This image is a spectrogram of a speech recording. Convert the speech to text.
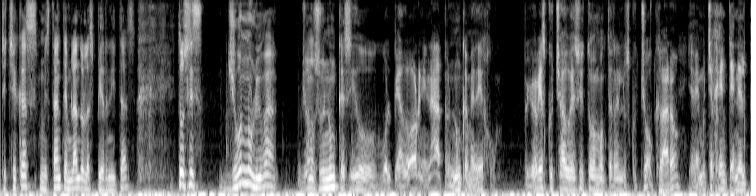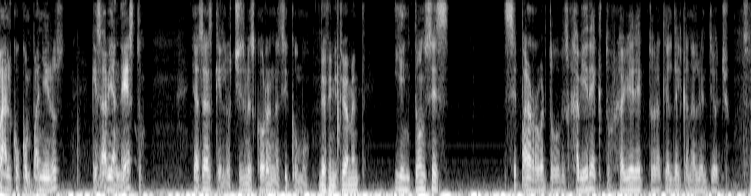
¿te checas? ¿Me están temblando las piernitas? Entonces, yo no lo iba, yo no soy, nunca he sido golpeador ni nada, pero nunca me dejo. Pero yo había escuchado eso y todo Monterrey lo escuchó. Claro. Y había mucha gente en el palco, compañeros, que sabían de esto. Ya sabes que los chismes corren así como... Definitivamente. Y entonces se para Roberto Gómez, Javier Héctor, Javier Héctor, aquel del Canal 28. Sí.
